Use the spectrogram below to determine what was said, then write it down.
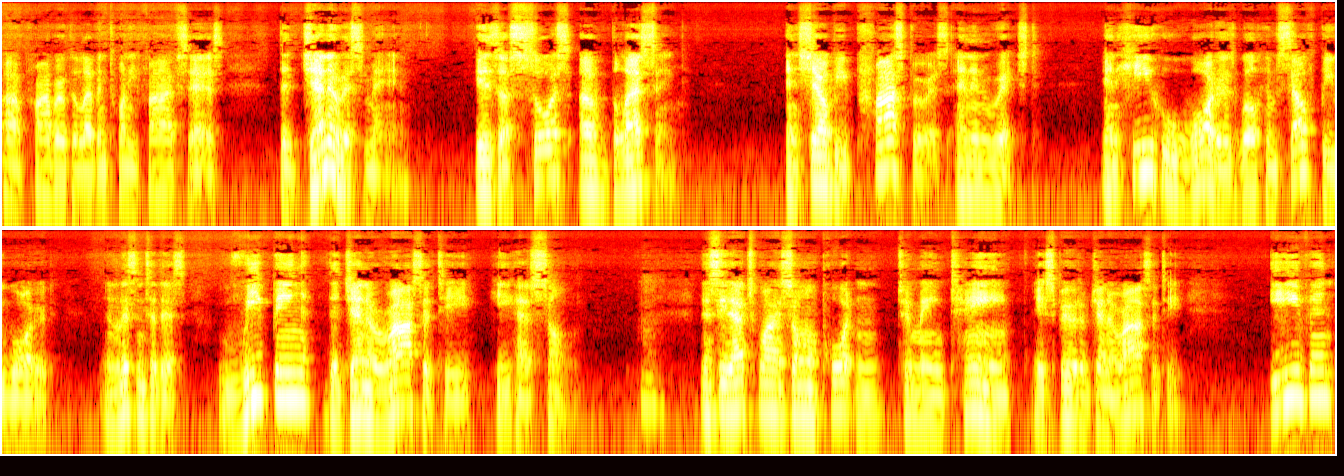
uh, Proverbs 11:25 says, "The generous man is a source of blessing and shall be prosperous and enriched, and he who waters will himself be watered." And listen to this, reaping the generosity he has sown. Mm. And see, that's why it's so important to maintain a spirit of generosity, even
